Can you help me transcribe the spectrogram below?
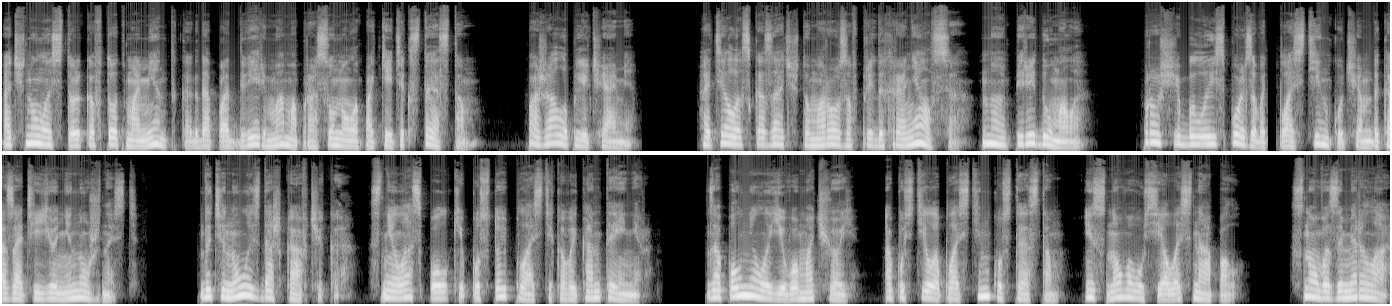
Очнулась только в тот момент, когда под дверь мама просунула пакетик с тестом. Пожала плечами. Хотела сказать, что Морозов предохранялся, но передумала. Проще было использовать пластинку, чем доказать ее ненужность. Дотянулась до шкафчика, сняла с полки пустой пластиковый контейнер. Заполнила его мочой, опустила пластинку с тестом и снова уселась на пол. Снова замерла,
